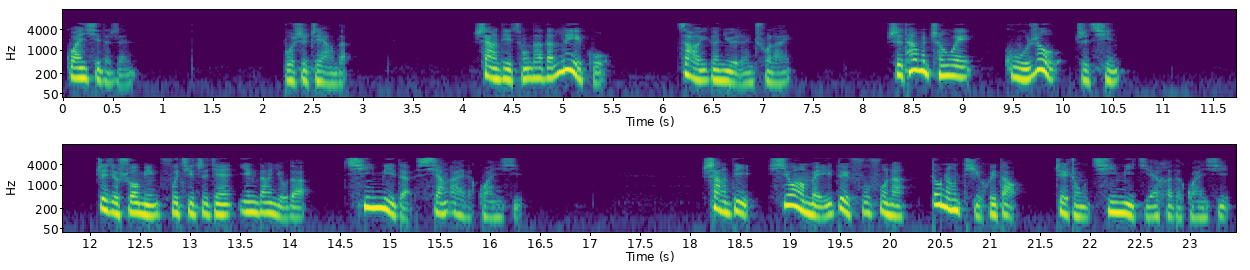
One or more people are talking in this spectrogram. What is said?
关系的人，不是这样的。上帝从他的肋骨造一个女人出来，使他们成为骨肉之亲。这就说明夫妻之间应当有的亲密的相爱的关系。上帝希望每一对夫妇呢都能体会到这种亲密结合的关系，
